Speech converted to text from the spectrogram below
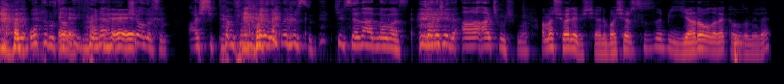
Hani oturursan Evet. büyük ihtimalle şey olursun. Açlıktan bir bayılıp ölürsün. Kimse de anlamaz. Sonra şey de aa açmış bu. Ama şöyle bir şey yani başarısızlığı bir yara olarak alalım hele.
